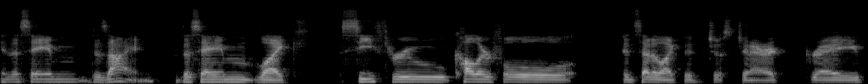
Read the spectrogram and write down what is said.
in the same design, the same like see-through, colorful instead of like the just generic gray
